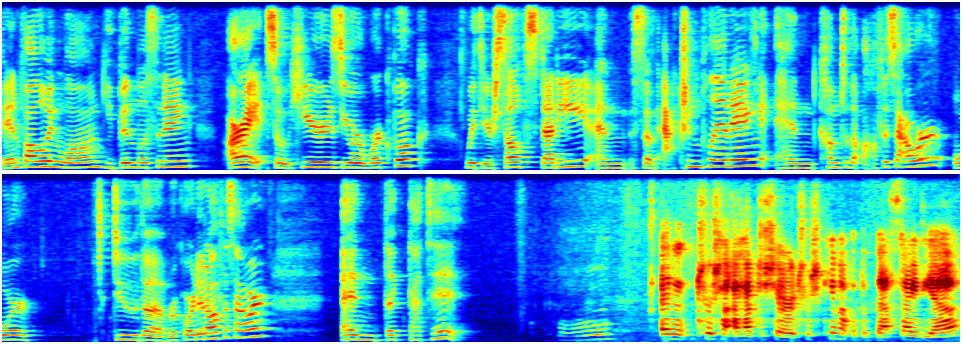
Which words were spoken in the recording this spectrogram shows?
been following along, you've been listening, all right, so here's your workbook with your self study and some action planning, and come to the office hour or do the recorded office hour, and like that's it. And Trisha, I have to share, Trisha came up with the best idea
